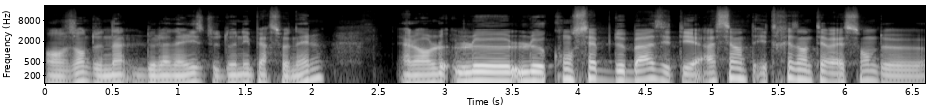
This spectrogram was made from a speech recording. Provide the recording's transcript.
faisant de l'analyse de données personnelles. Alors le, le, le concept de base était assez int- et très intéressant de,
